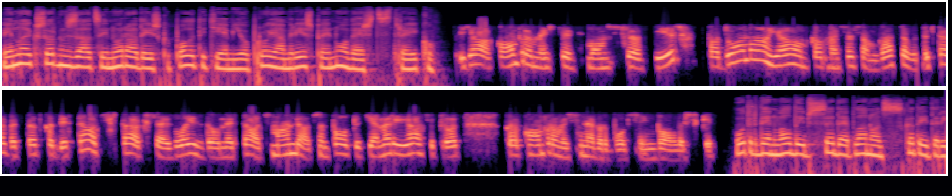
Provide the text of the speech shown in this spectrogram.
Vienlaikus organizācija norādījusi, ka politiķiem joprojām ir iespēja novērst streiku. Jā, kompromisi mums ir. Padomā, jā, un ka mēs esam gatavi. Bet tagad, tad, kad ir tāds spēks aiz līdzda un ir tāds mandāts, un politiķiem arī jāsaprot, ka kompromisi nevar būt simboliski. Otradien valdības sēdē plānots skatīt arī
